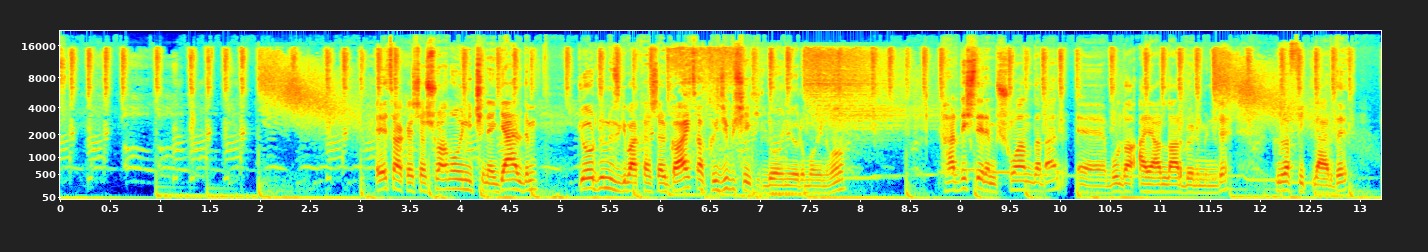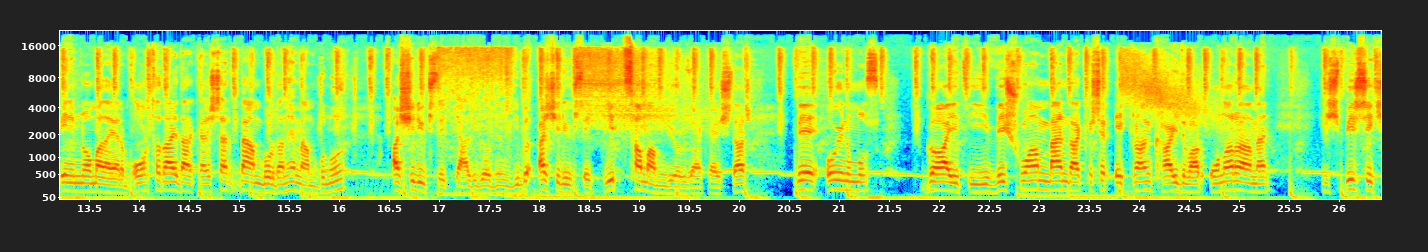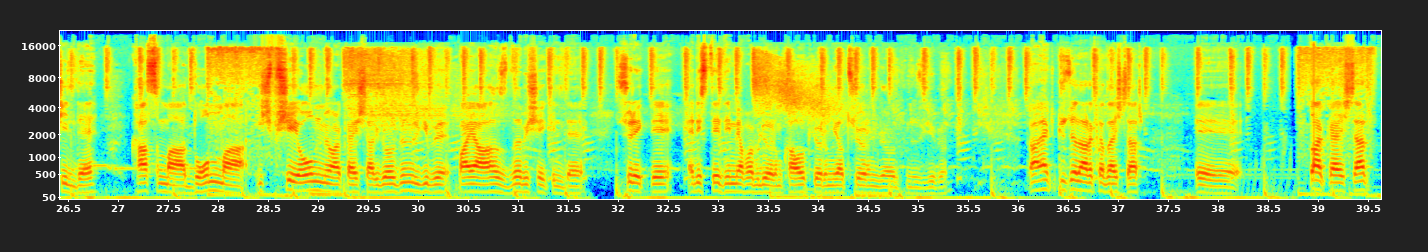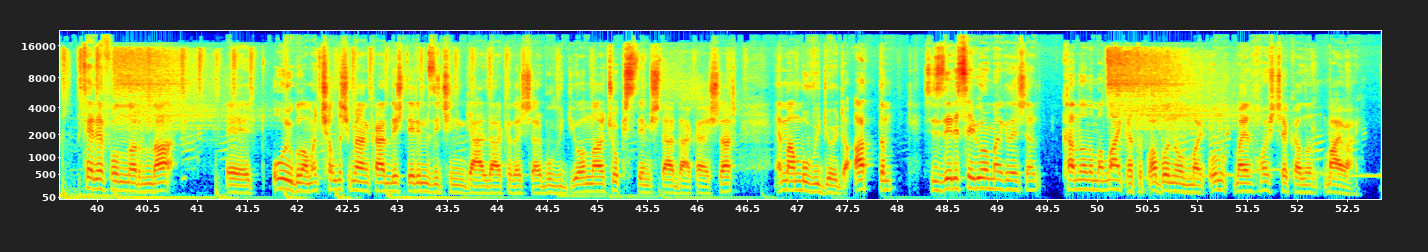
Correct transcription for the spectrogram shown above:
Evet arkadaşlar şu an oyun içine geldim. Gördüğünüz gibi arkadaşlar gayet akıcı bir şekilde oynuyorum oyunumu. Kardeşlerim şu anda ben e, burada ayarlar bölümünde grafiklerde benim normal ayarım ortadaydı arkadaşlar. Ben buradan hemen bunu aşırı yüksek geldi gördüğünüz gibi aşırı yüksek deyip tamam diyoruz arkadaşlar. Ve oyunumuz gayet iyi ve şu an bende arkadaşlar ekran kaydı var. Ona rağmen hiçbir şekilde kasma, donma hiçbir şey olmuyor arkadaşlar. Gördüğünüz gibi bayağı hızlı bir şekilde sürekli her istediğimi yapabiliyorum. Kalkıyorum, yatıyorum gördüğünüz gibi. Gayet güzel arkadaşlar. Ee, arkadaşlar telefonlarında e, uygulama çalışmayan kardeşlerimiz için geldi arkadaşlar bu video. Onlar çok istemişlerdi arkadaşlar. Hemen bu videoyu da attım. Sizleri seviyorum arkadaşlar. Kanalıma like atıp abone olmayı unutmayın. Hoşçakalın. Bay bay.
